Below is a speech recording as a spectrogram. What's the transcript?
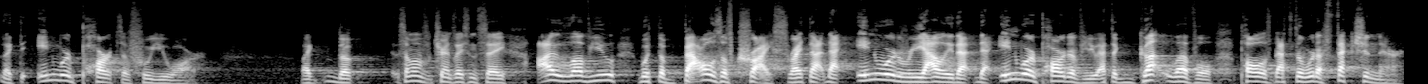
like the inward parts of who you are. Like the, some of translations say, I love you with the bowels of Christ, right? That, that inward reality, that, that inward part of you at the gut level. Paul, that's the word affection there.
